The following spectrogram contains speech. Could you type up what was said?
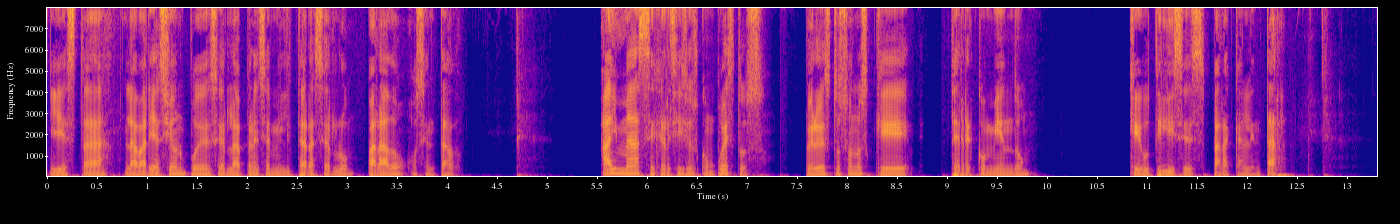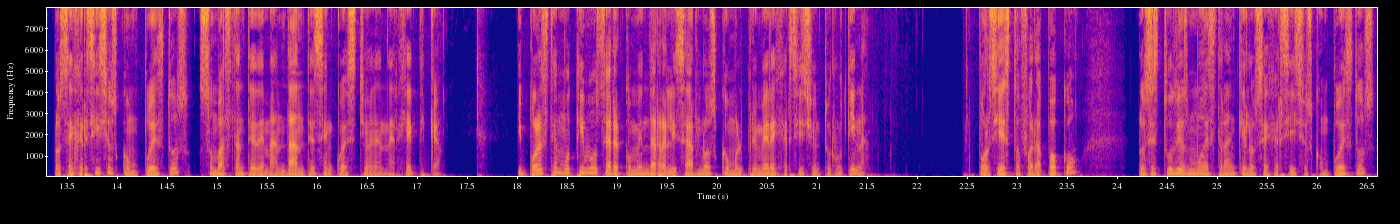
Y esta, la variación puede ser la prensa militar hacerlo parado o sentado. Hay más ejercicios compuestos, pero estos son los que te recomiendo que utilices para calentar. Los ejercicios compuestos son bastante demandantes en cuestión energética, y por este motivo se recomienda realizarlos como el primer ejercicio en tu rutina. Por si esto fuera poco, los estudios muestran que los ejercicios compuestos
